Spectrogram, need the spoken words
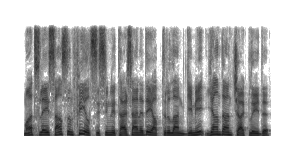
Maudsley Sanson Fields isimli tersanede yaptırılan gemi yandan çarklıydı.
